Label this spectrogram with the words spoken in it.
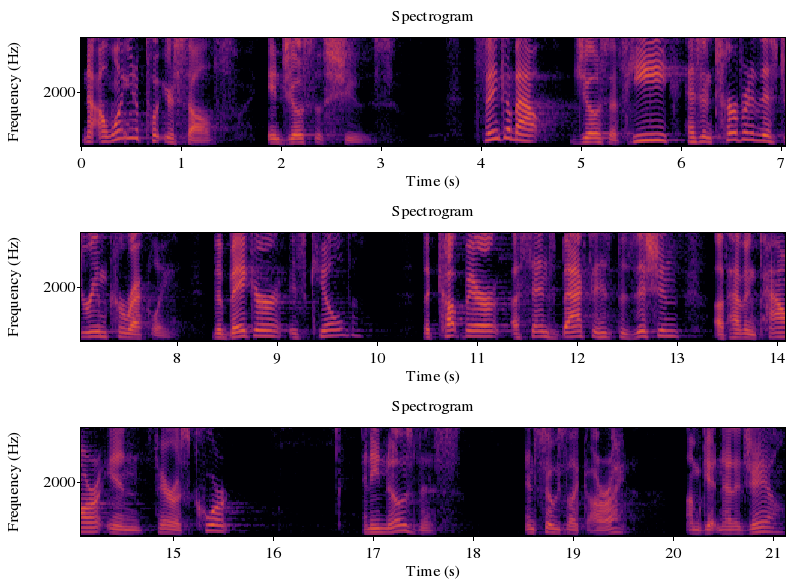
Now, I want you to put yourself in Joseph's shoes. Think about Joseph. He has interpreted this dream correctly. The baker is killed, the cupbearer ascends back to his position of having power in Pharaoh's court, and he knows this. And so he's like, All right, I'm getting out of jail.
